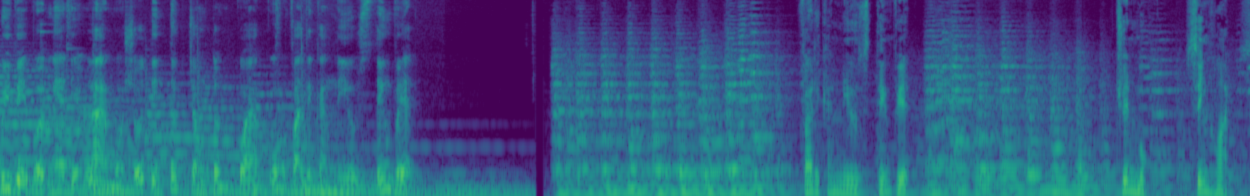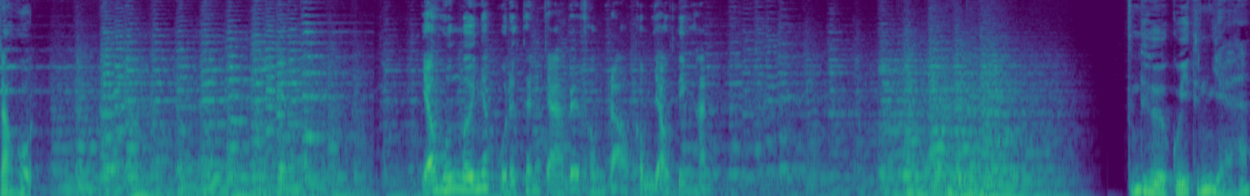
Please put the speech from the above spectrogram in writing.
Quý vị vừa nghe điểm lại một số tin tức trong tuần qua của Vatican News tiếng Việt. Vatican News tiếng Việt Chuyên mục Sinh hoạt giáo hội Giáo huấn mới nhất của Đức Thánh Cha về phong trào công giáo tiến hành Kính thưa quý thính giả,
